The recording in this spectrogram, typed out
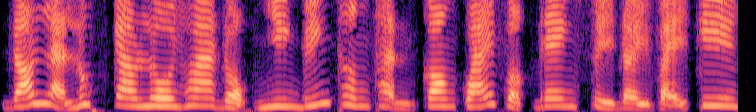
Đó là lúc cao lôi hoa đột nhiên biến thân thành con quái vật đen xì đầy vảy kia.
